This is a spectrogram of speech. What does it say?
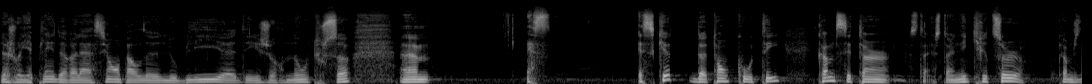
là, je voyais plein de relations. On parle de l'oubli, des journaux, tout ça. Est-ce que de ton côté, comme c'est un, un- une écriture, comme je,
